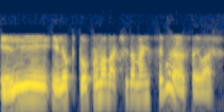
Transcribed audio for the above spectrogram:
ele, ele optou por uma batida mais de segurança, eu acho,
